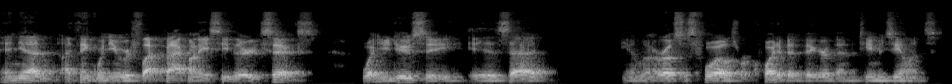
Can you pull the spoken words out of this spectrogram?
and yet, I think when you reflect back on AC36, what you do see is that you know Luna Rossa's foils were quite a bit bigger than Team New Zealand's,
